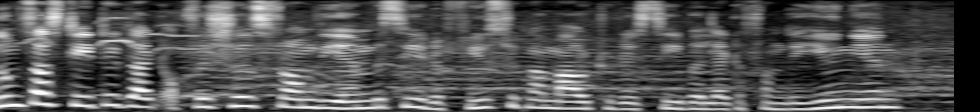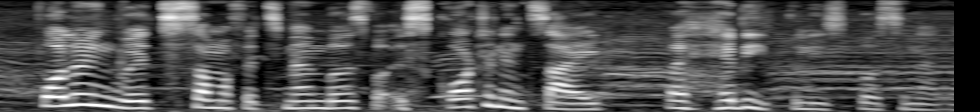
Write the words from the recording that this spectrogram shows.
NUMSA stated that officials from the embassy refused to come out to receive a letter from the union, following which some of its members were escorted inside by heavy police personnel.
